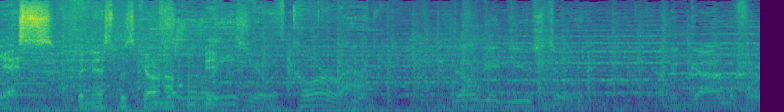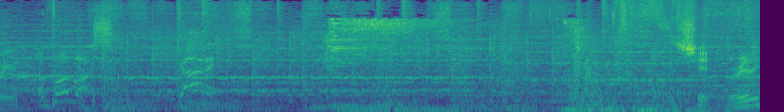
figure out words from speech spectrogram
Yes, finesse was going up A a little bit. easier with Cor around. Don't get used to it. I'll be gone before you... Above us! Got it! Shit, really?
